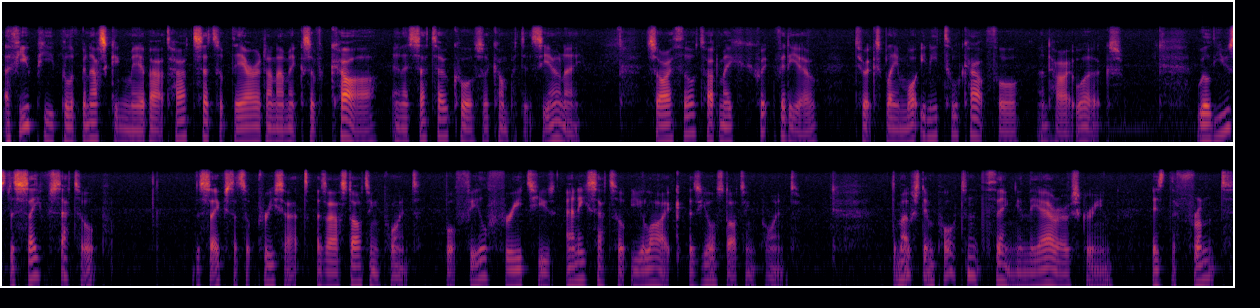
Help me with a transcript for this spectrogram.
A few people have been asking me about how to set up the aerodynamics of a car in Assetto Corsa Competizione, so I thought I'd make a quick video to explain what you need to look out for and how it works. We'll use the safe setup, the safe setup preset as our starting point, but feel free to use any setup you like as your starting point. The most important thing in the aero screen is the front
